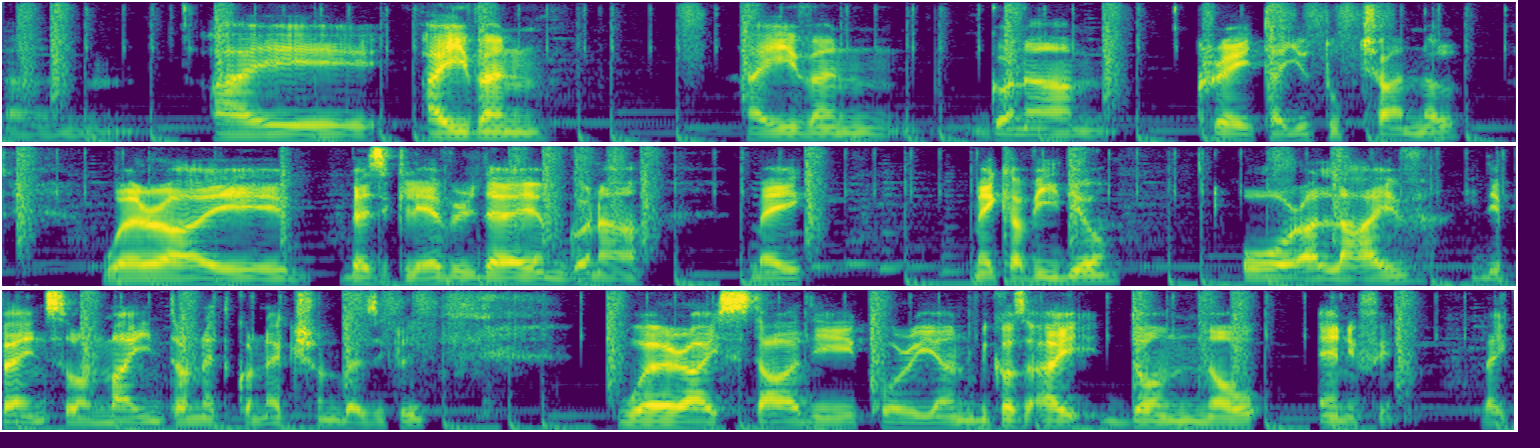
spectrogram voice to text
Um, I I even I even gonna create a YouTube channel where I basically every day I'm gonna make make a video or a live. It depends on my internet connection basically where I study Korean because I don't know anything. Like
